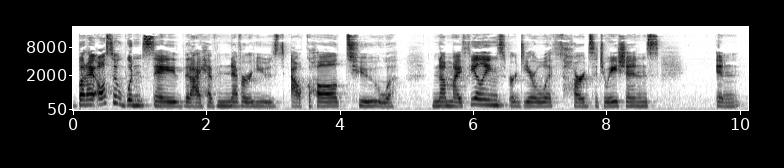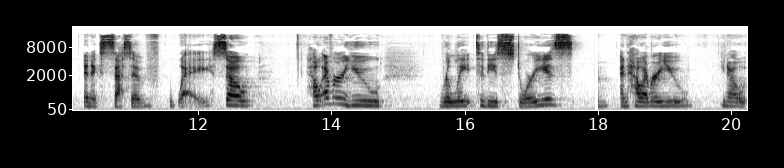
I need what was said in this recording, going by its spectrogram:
but I also wouldn't say that I have never used alcohol to numb my feelings or deal with hard situations in an excessive way. So, however you relate to these stories and however you, you know,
